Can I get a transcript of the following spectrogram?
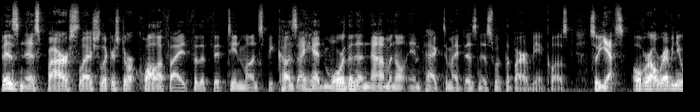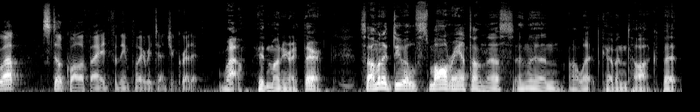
business, bar slash liquor store, qualified for the 15 months because I had more than a nominal impact to my business with the bar being closed. So, yes, overall revenue up, still qualified for the employee retention credit. Wow, hidden money right there. So I'm going to do a small rant on this and then I'll let Kevin talk. But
